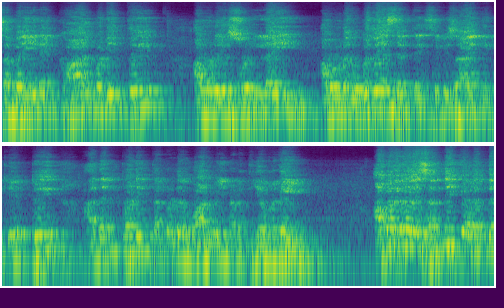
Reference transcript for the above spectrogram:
சபையிலே கால் மடித்து அவருடைய சொல்லை அவருடைய உபதேசத்தை செவிசாய்த்து கேட்டு அதன்படி தங்களுடைய வாழ்வை நடத்தியவர்கள். அவர்களை சந்திக்க வந்த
